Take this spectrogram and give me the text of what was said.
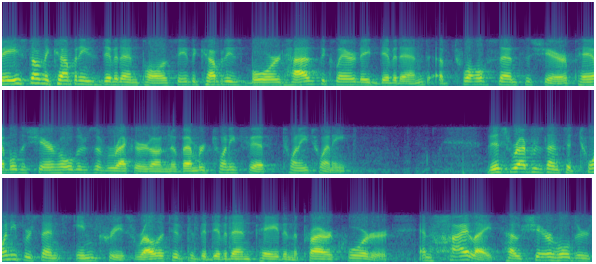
Based on the company's dividend policy, the company's board has declared a dividend of $0.12 a share payable to shareholders of record on November 25th, 2020. This represents a 20% increase relative to the dividend paid in the prior quarter and highlights how shareholders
